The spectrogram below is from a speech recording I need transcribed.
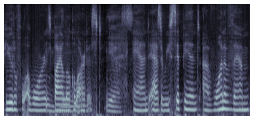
beautiful awards by a local artist. Yes. And as a recipient of one of them,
